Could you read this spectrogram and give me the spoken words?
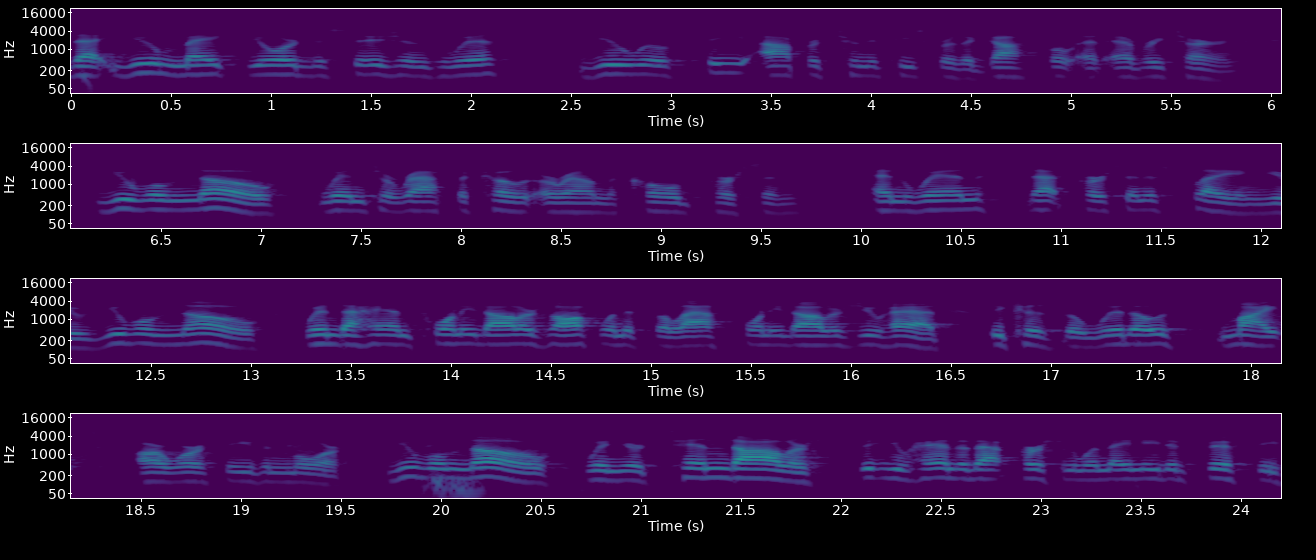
that you make your decisions with, you will see opportunities for the gospel at every turn. you will know when to wrap the coat around the cold person and when that person is playing you. You will know when to hand $20 off when it's the last $20 you had because the widow's mites are worth even more. You will know when your $10 that you handed that person when they needed 50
